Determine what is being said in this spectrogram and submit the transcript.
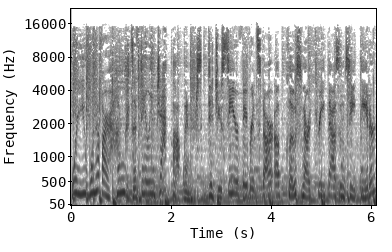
Were you one of our hundreds of daily jackpot winners? Did you see your favorite star up close in our 3,000 seat theater?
